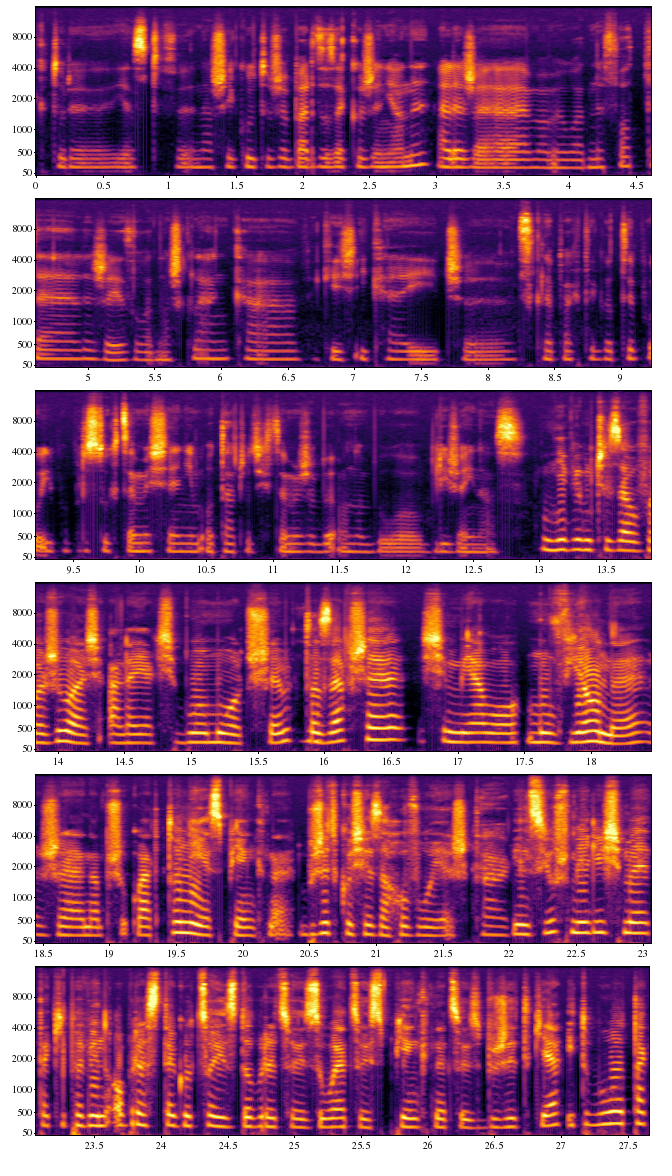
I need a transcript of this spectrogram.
który jest w naszej kulturze bardzo zakorzeniony, ale że mamy ładny fotel, że jest ładna szklanka w jakiejś Ikei czy sklepach tego typu i po prostu chcemy się nim otaczać, chcemy, żeby ono było bliżej nas. Nie wiem, czy zauważyłaś, ale jak się było młodszym, to hmm. zawsze się miało mówione, że na przykład to nie jest piękne, brzydko się zachowujesz. Tak. Więc już mieliśmy taki pewien obraz tego, co jest dobre, co jest złe, co jest piękne, co jest brzydkie i to było tak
